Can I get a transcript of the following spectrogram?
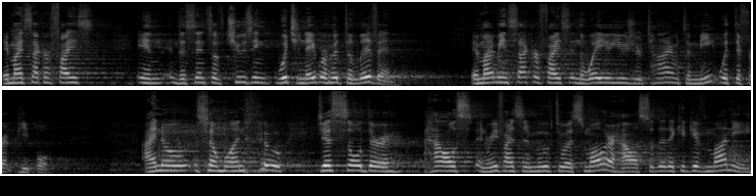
It might sacrifice in, in the sense of choosing which neighborhood to live in. It might mean sacrifice in the way you use your time to meet with different people. I know someone who just sold their house and refinanced and moved to a smaller house so that they could give money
